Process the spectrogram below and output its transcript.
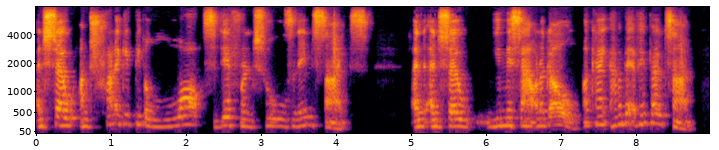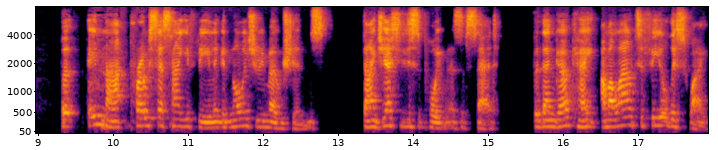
And so I'm trying to give people lots of different tools and insights. And, and so you miss out on a goal. Okay, have a bit of hippo time. But in hmm. that, process how you're feeling, acknowledge your emotions, digest your disappointment, as I've said, but then go, okay, I'm allowed to feel this way.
